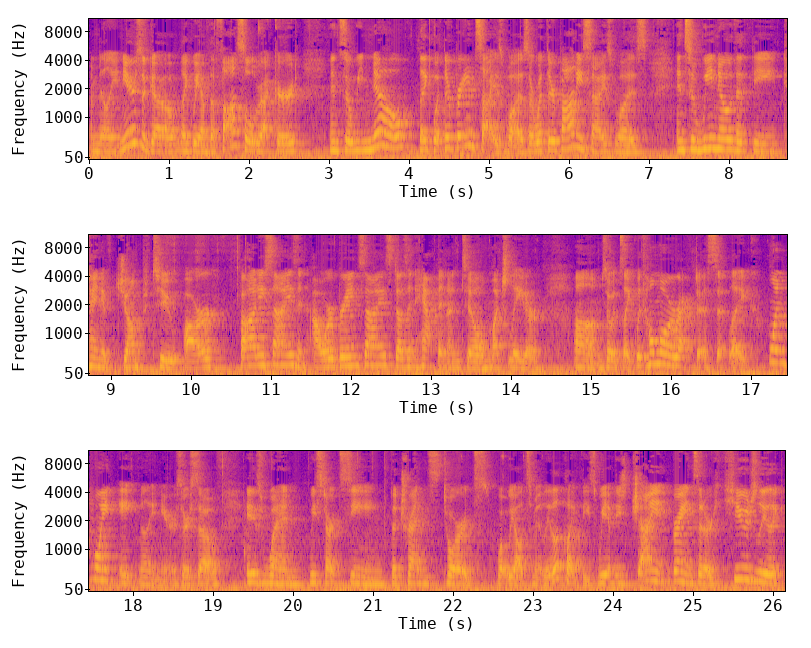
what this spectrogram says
a million years ago, like we have the fossil record, and so we know like what their brain size was or what their body size was, and so we know that the kind of jump to our body size and our brain size doesn't happen until much later. Um, so it's like with Homo erectus at like 1.8 million years or so is when we start seeing the trends towards what we ultimately look like. These we have these giant brains that are hugely like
